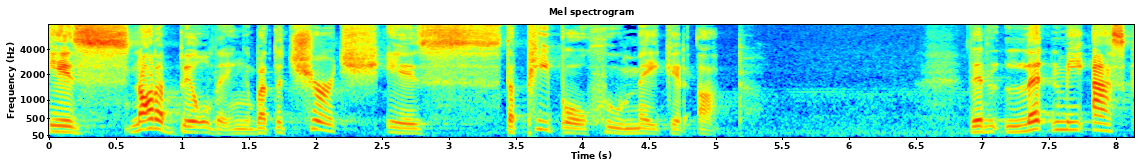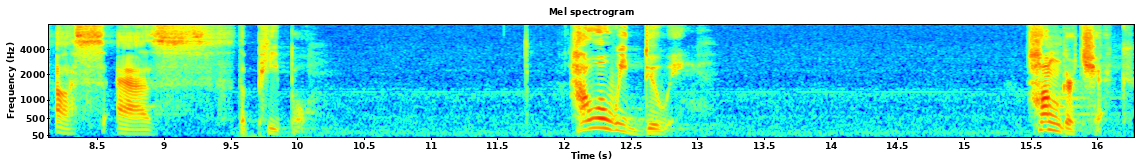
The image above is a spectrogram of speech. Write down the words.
is not a building, but the church is the people who make it up, then let me ask us as the people how are we doing? Hunger check.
